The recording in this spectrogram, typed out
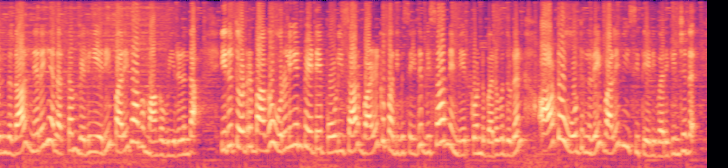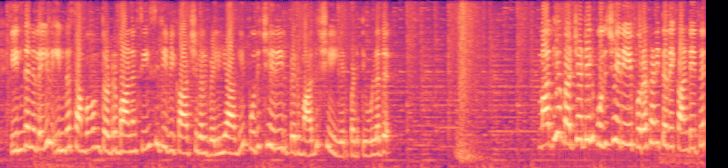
இருந்ததால் நிறைய ரத்தம் வெளியேறி பரிதாபமாக உயிரிழந்தார். இது தொடர்பாக உருளையன்பேட்டை போலீசார் வழக்கு பதிவு செய்து விசாரணை மேற்கொண்டு வருவதுடன் ஆட்டோ ஓட்டுநரை வலைவீசி தேடி வருகின்றனர். இந்த நிலையில் இந்த சம்பவம் தொடர்பான சிசிடிவி காட்சிகள் வெளியாகி புதுச்சேரியில் பெரும் அதிர்ச்சியை ஏற்படுத்தியுள்ளது. மத்திய பட்ஜெட்டில் புதுச்சேரியை புறக்கணித்ததை கண்டித்து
